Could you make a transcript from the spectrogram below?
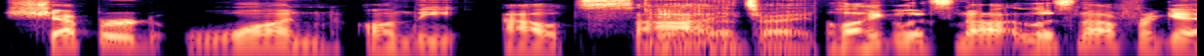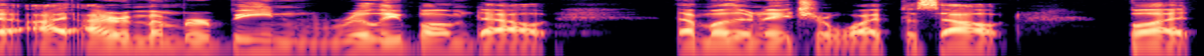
Sheppard won on the outside. yeah, that's right. Like let's not let's not forget. I I remember being really bummed out that Mother Nature wiped us out, but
